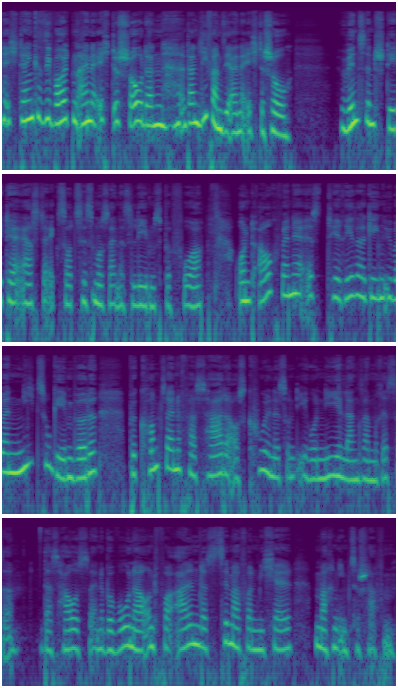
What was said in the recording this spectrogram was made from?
Ich denke, Sie wollten eine echte Show, dann, dann liefern Sie eine echte Show. Vincent steht der erste Exorzismus seines Lebens bevor, und auch wenn er es Theresa gegenüber nie zugeben würde, bekommt seine Fassade aus Coolness und Ironie langsam Risse. Das Haus, seine Bewohner und vor allem das Zimmer von Michel machen ihm zu schaffen.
